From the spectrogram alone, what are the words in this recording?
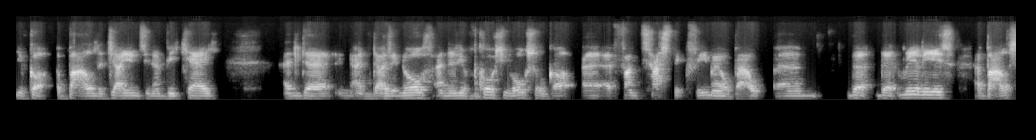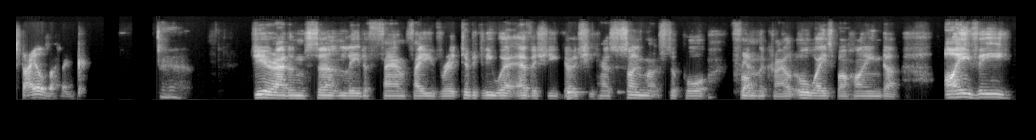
You've got a battle of the giants in MVK and uh, and Isaac North, and then of course you've also got a, a fantastic female bout um, that that really is a battle of styles. I think. Yeah. Gia Adams certainly the fan favorite. Typically, wherever she goes, she has so much support from yeah. the crowd, always behind her. Ivy,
